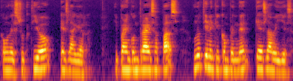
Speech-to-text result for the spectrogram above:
como destructiva es la guerra, y para encontrar esa paz uno tiene que comprender qué es la belleza.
